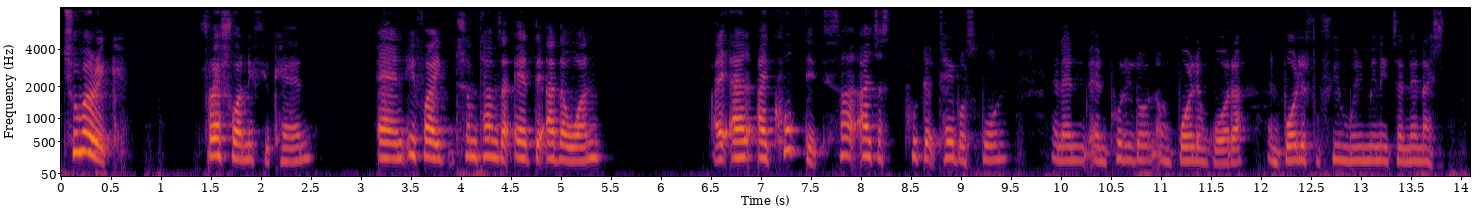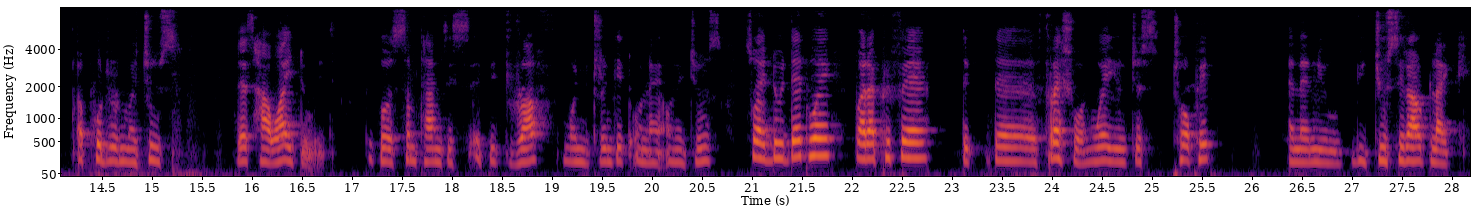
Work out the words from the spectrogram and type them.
turmeric, fresh one if you can. And if I, sometimes I add the other one, I, I, I cooked it. So I just put a tablespoon and then and put it on, on boiling water and boil it for a few more minutes and then I, I put it on my juice. That's how I do it because sometimes it's a bit rough when you drink it on a, on a juice. So I do it that way, but I prefer the, the fresh one where you just chop it and then you, you juice it out like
